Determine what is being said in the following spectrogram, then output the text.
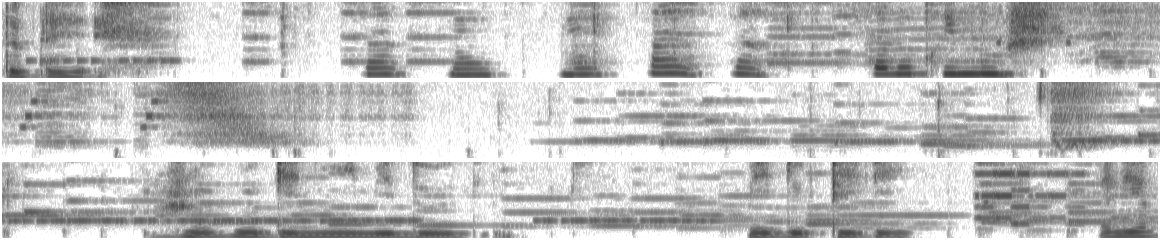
te plaît. Ah, non, non, ah, ah, saloperie de mouche. Je veux gagner mes deux, mes deux PV. Allez hop.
